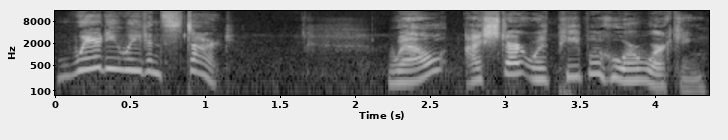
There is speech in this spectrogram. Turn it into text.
Where do you even start? Well, I start with people who are working.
